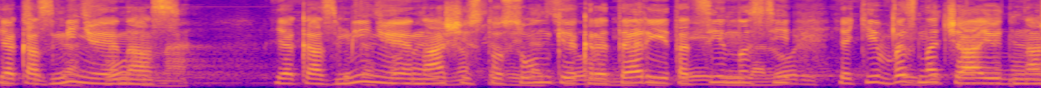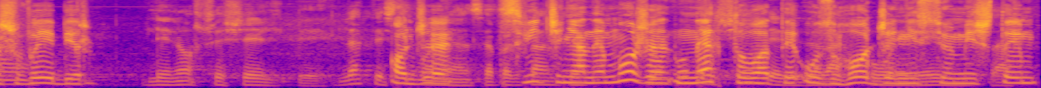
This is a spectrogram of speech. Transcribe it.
яка змінює нас, яка змінює наші стосунки, критерії та цінності, які визначають наш вибір. Отже, свідчення не може нехтувати узгодженістю між тим,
